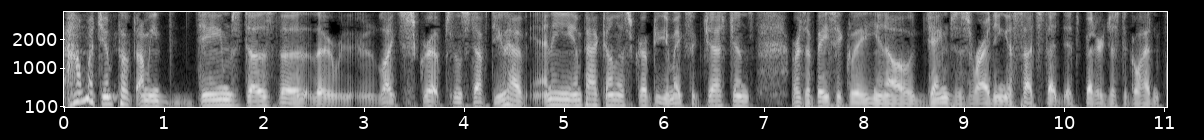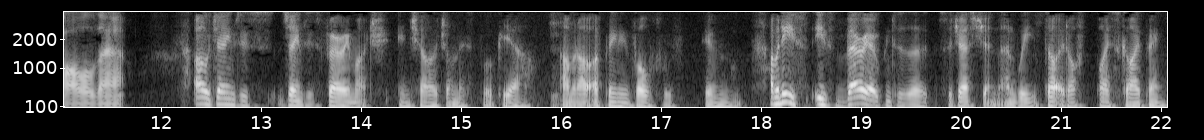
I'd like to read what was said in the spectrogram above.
how much input? I mean, James does the the like scripts and stuff. Do you have any impact on the script? Do you make suggestions, or is it basically you know James's writing is such that it's better just to go ahead and follow that? Oh, James is James is very much in charge on this book. Yeah, I mean, I've been involved with him. I mean, he's he's very open to the suggestion, and we started off by skyping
